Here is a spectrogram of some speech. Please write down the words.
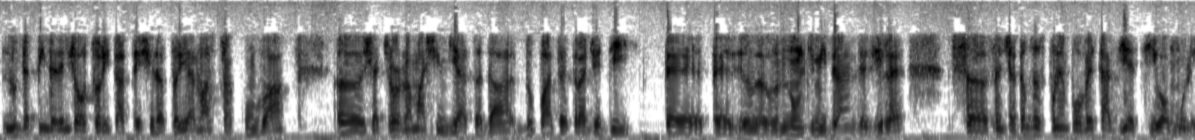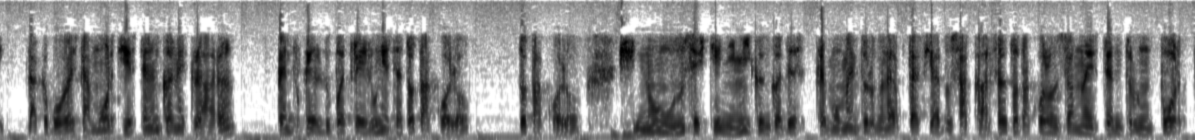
nu depinde de nicio autoritate și datoria noastră cumva uh, și a celor rămași în viață, da, după atâtea tragedii pe, pe, în ultimii doi ani de zile, să, să încercăm să spunem povestea vieții omului. Dacă povestea morții este încă neclară, pentru că el după trei luni este tot acolo, tot acolo și nu, nu se știe nimic încă despre momentul când ar putea fi adus acasă. Tot acolo înseamnă este într-un port,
